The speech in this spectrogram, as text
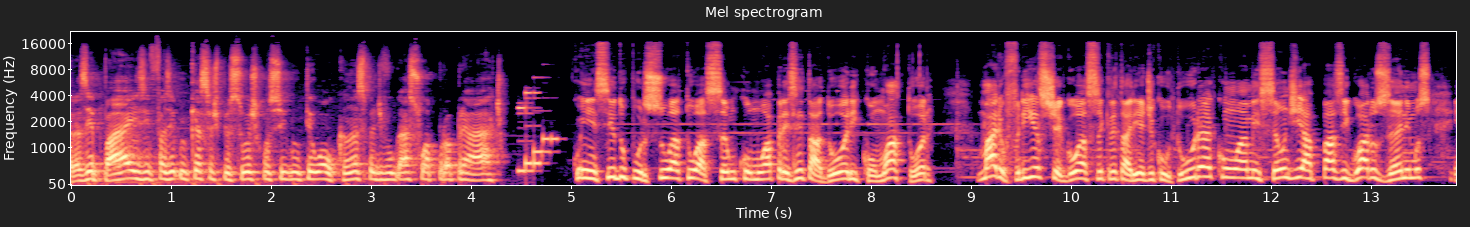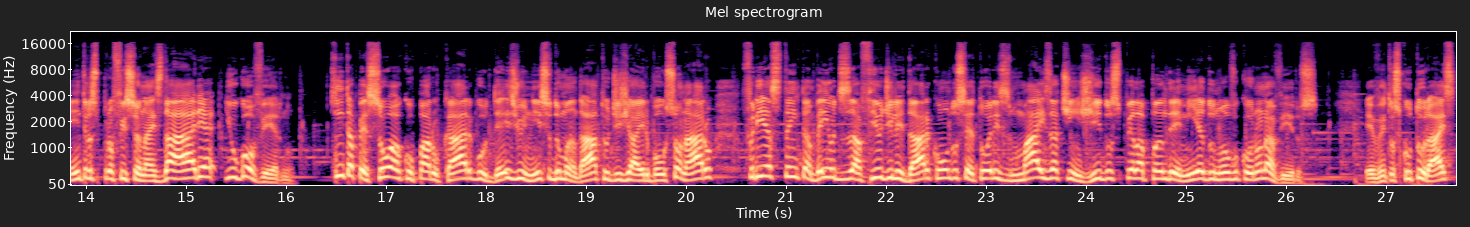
trazer paz e fazer com que essas pessoas consigam ter o alcance para divulgar a sua própria arte. Conhecido por sua atuação como apresentador e como ator, Mário Frias chegou à Secretaria de Cultura com a missão de apaziguar os ânimos entre os profissionais da área e o governo. Quinta pessoa a ocupar o cargo desde o início do mandato de Jair Bolsonaro, Frias tem também o desafio de lidar com um dos setores mais atingidos pela pandemia do novo coronavírus. Eventos culturais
